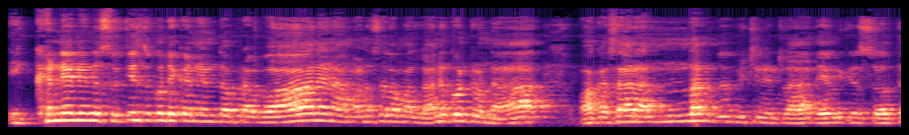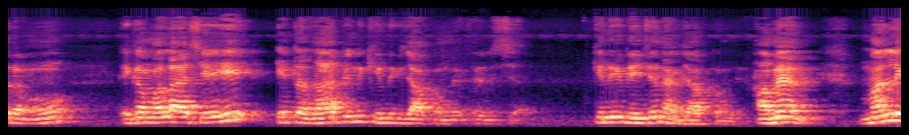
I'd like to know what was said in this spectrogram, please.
ఇక్కడనే నేను శుతించుకుంటే ఇక్కడ నేను ప్రభా అని నా మనసులో మళ్ళీ అనుకుంటున్నా. ఒకసారి అందరూ చూపించినట్లా దేవునికి స్తోత్రము. ఇక మళ్ళా ఆ చేయి ఇట్లా దాపింది కిందికి జాపం కిందికి దించి నాకు జాపకం ఉంది ఆమె మళ్ళీ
